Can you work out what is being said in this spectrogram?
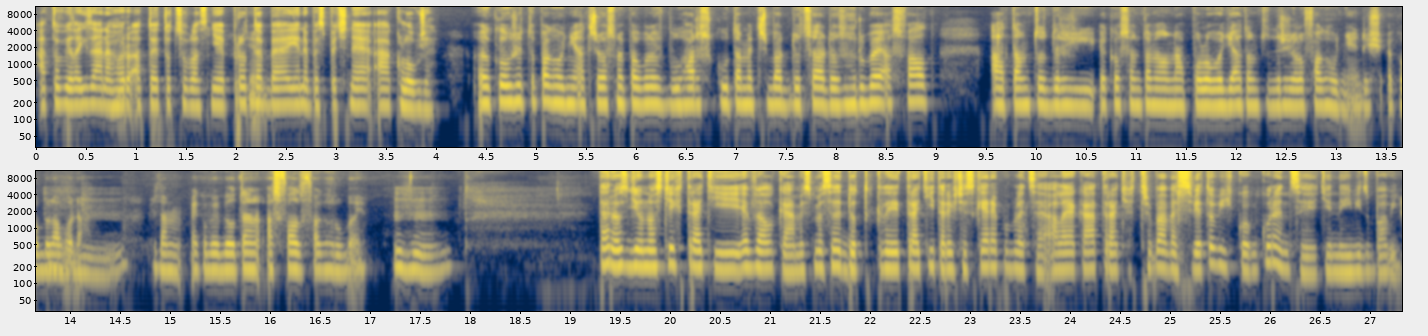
a to vylejzá nahoru a to je to, co vlastně pro tebe je nebezpečné a klouže. E, klouže to pak hodně a třeba jsme pak byli v Bulharsku, tam je třeba docela dost hrubý asfalt a tam to drží, jako jsem tam měl na polovodě a tam to drželo fakt hodně, když jako byla voda. Mm-hmm. Že tam jako by byl ten asfalt fakt hrubý. Mm-hmm. Ta rozdílnost těch tratí je velká. My jsme se dotkli tratí tady v České republice, ale jaká trať třeba ve světových konkurenci tě nejvíc baví?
